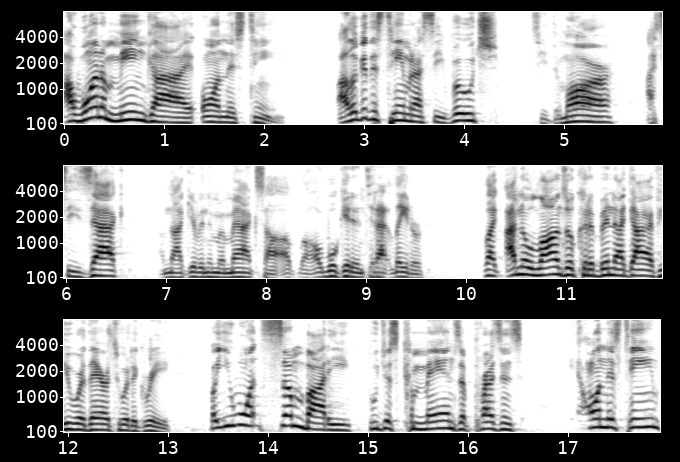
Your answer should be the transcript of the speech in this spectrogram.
I want a mean guy on this team. I look at this team and I see Vooch, I see DeMar, I see Zach. I'm not giving him a max. I'll, I'll, we'll get into that later. Like, I know Lonzo could have been that guy if he were there to a degree. But you want somebody who just commands a presence on this team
